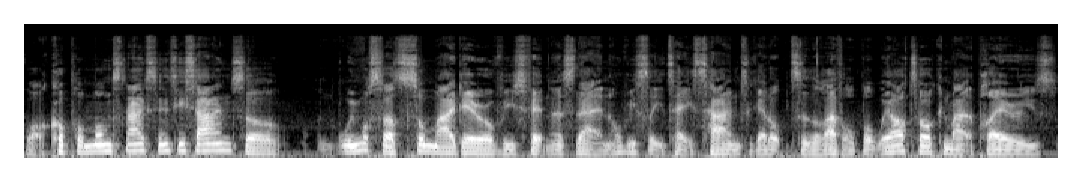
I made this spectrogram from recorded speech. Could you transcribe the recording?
what a couple months now since he signed, so we must have had some idea of his fitness then. Obviously, it takes time to get up to the level, but we are talking about a player who's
